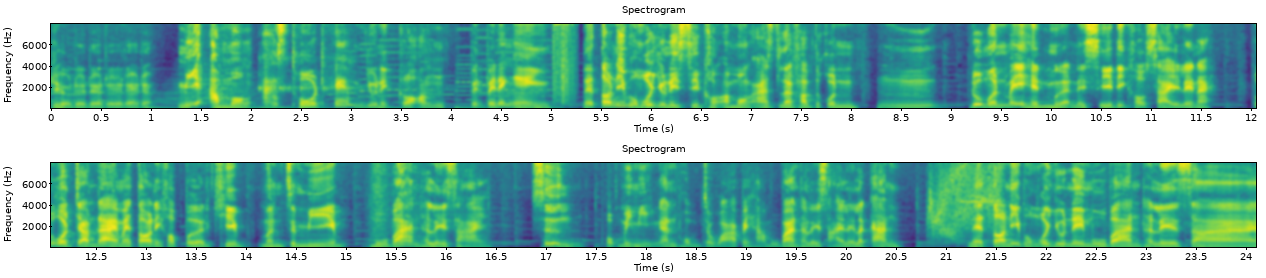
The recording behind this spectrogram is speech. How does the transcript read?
เดี๋ยวเดี๋ยวเดี๋ยวเดี๋ยวเดี๋ยวมี Among Us Totem อยู่ในกล่องเป็นไปได้ไง และตอนนี้ผมก็อยู่ในซีดของ Among Us แล้วครับทุกคนดูเหมือนไม่เห็นเหมือนในซีดที่เขาใส่เลยนะ ทุกคนจำได้ไหมตอนที่เขาเปิดคลิป มันจะมีหมู่บ้านทะเลทราย ซึ่ง ผมไม่มีงั้นผมจะว้าไปหาหมู่บ้านทะเลทรายเลยละกัน และตอนนี้ผมก็อยู่ในหมู่บ้านทะเลทราย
